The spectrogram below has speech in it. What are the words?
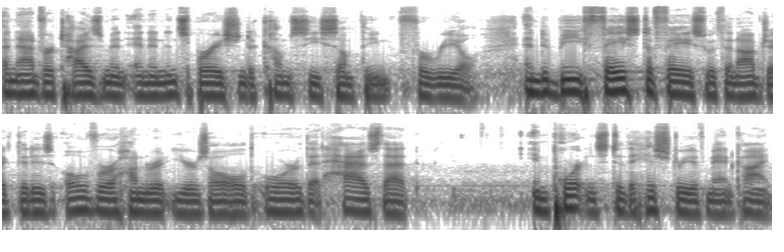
an advertisement and an inspiration to come see something for real. And to be face to face with an object that is over 100 years old or that has that importance to the history of mankind.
